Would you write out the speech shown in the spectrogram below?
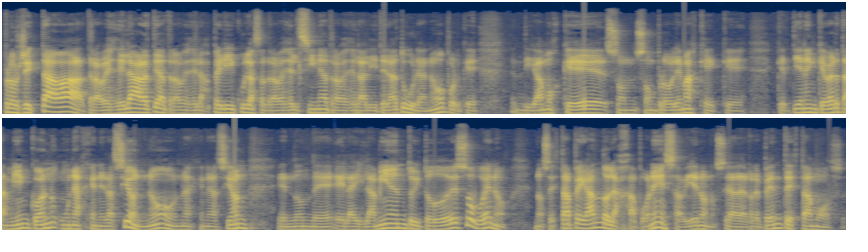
proyectaba a través del arte, a través de las películas, a través del cine, a través de la literatura, ¿no? Porque digamos que son, son problemas que, que, que tienen que ver también con una generación, ¿no? Una generación en donde el aislamiento y todo eso, bueno, nos está pegando la japonesa, ¿vieron? O sea, de repente estamos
